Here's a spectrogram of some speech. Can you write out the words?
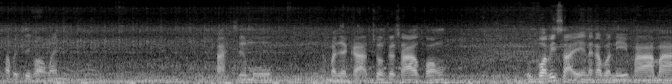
เข้าไปซื้อของไหมไปซื้อหมูบรรยากาศช่วงเช้าของอุทุมพรพิสัยนะครับ วันนี้พามา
